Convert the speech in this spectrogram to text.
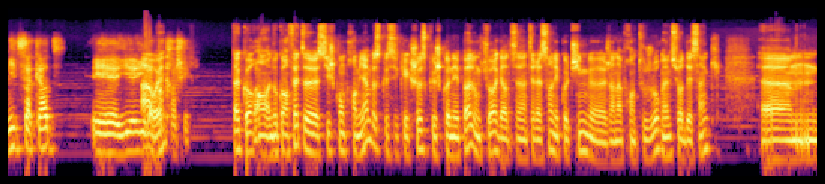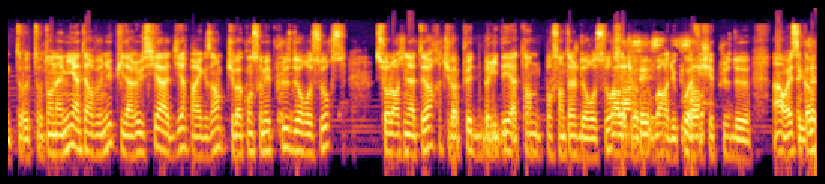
ni de saccade, et il, il Ah a ouais. pas craché. D'accord. Ouais. Donc en fait, euh, si je comprends bien, parce que c'est quelque chose que je connais pas, donc tu vois, regarde, c'est intéressant, les coachings, euh, j'en apprends toujours, même sur D5. Euh, t- t- ton ami est intervenu, puis il a réussi à dire, par exemple, tu vas consommer plus de ressources sur l'ordinateur, tu vas plus être bridé à tant de pourcentage de ressources Voilà, et tu vas pouvoir du coup ça. afficher plus de. Ah ouais, c'est comme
